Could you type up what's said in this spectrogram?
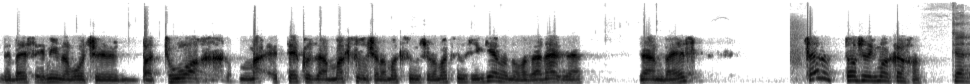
מבאס אימים למרות שבטוח תיקו זה המקסימום של המקסימום של המקסימום שהגיע לנו, אבל זה עדיין זה היה זה היה מבאס. בסדר, טוב שנגמר ככה. כן.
